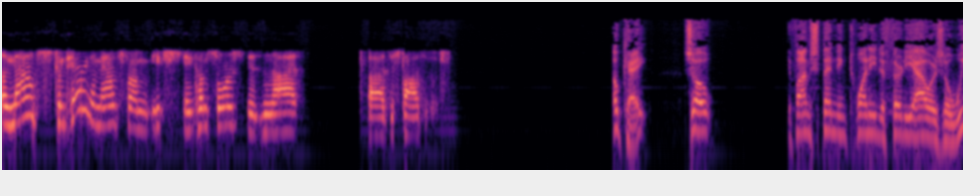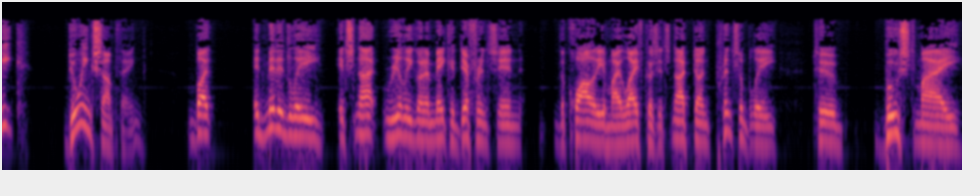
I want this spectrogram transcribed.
amounts comparing amounts from each income source is not uh, dispositive. Okay. So if I'm spending 20 to 30 hours a week doing something, but admittedly, it's not really going to make a difference in the quality of my life because it's not done principally to boost my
